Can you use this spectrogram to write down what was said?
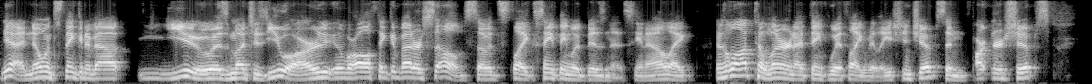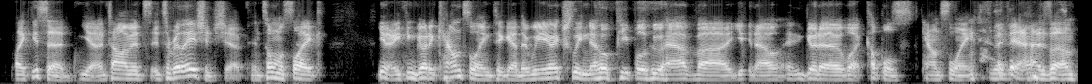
yeah. No one's thinking about you as much as you are. We're all thinking about ourselves. So it's like same thing with business. You know, like there's a lot to learn. I think with like relationships and partnerships. Like you said, you know, Tom, it's it's a relationship. It's almost like you know you can go to counseling together. We actually know people who have uh, you know go to what couples counseling as um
